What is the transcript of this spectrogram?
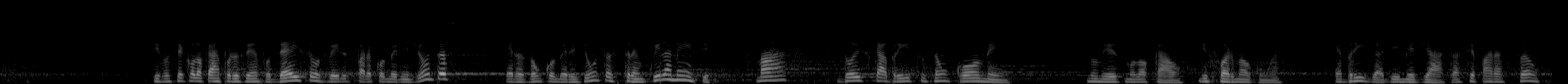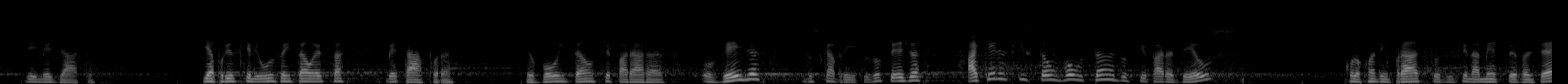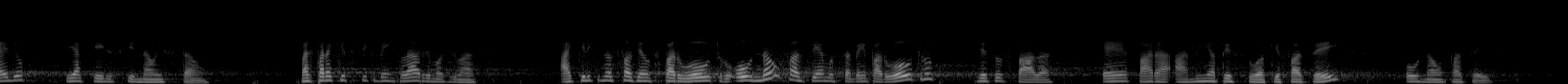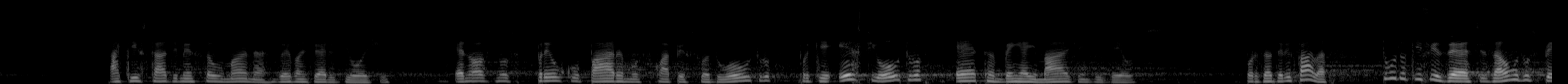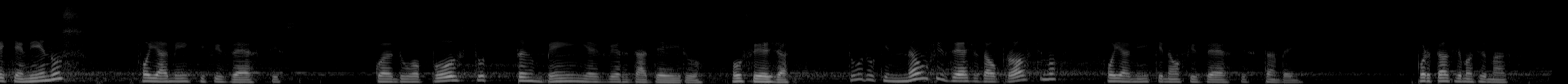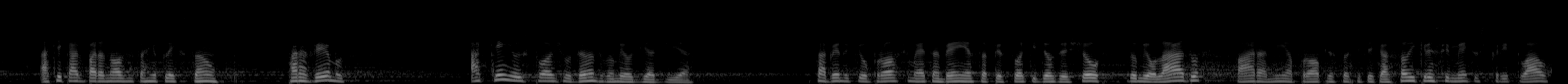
Se você colocar, por exemplo, dez ovelhas para comerem juntas, elas vão comer juntas tranquilamente. Mas dois cabritos não comem no mesmo local, de forma alguma. É briga de imediato, a separação de imediato. E é por isso que ele usa então essa metáfora. Eu vou então separar as ovelhas dos cabritos, ou seja, aqueles que estão voltando-se para Deus, colocando em prática os ensinamentos do Evangelho, e aqueles que não estão. Mas para que isso fique bem claro, irmãos e irmãs, aquilo que nós fazemos para o outro ou não fazemos também para o outro, Jesus fala, é para a minha pessoa que fazeis ou não fazeis. Aqui está a dimensão humana do Evangelho de hoje. É nós nos preocuparmos com a pessoa do outro, porque este outro é também a imagem de Deus. Portanto, ele fala: tudo que fizestes a um dos pequeninos, foi a mim que fizestes quando o oposto também é verdadeiro. Ou seja, tudo o que não fizestes ao próximo, foi a mim que não fizestes também. Portanto, irmãos e irmãs, aqui cabe para nós essa reflexão, para vermos a quem eu estou ajudando no meu dia a dia. Sabendo que o próximo é também essa pessoa que Deus deixou do meu lado para a minha própria santificação e crescimento espiritual.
